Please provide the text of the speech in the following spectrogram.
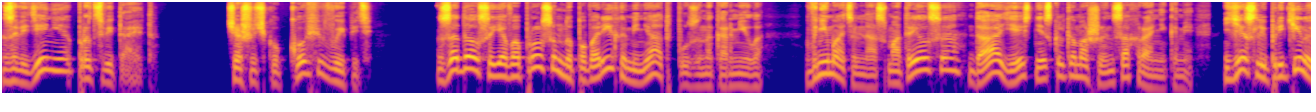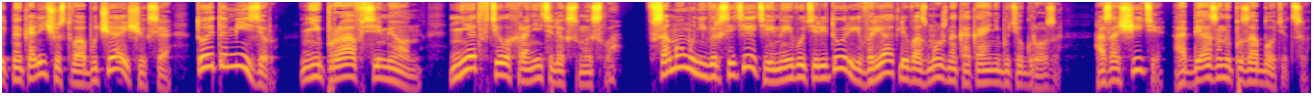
Заведение процветает. Чашечку кофе выпить. Задался я вопросом, но повариха меня от пуза накормила. Внимательно осмотрелся, да, есть несколько машин с охранниками. Если прикинуть на количество обучающихся, то это мизер. Не прав Семен. Нет в телохранителях смысла. В самом университете и на его территории вряд ли возможна какая-нибудь угроза. О защите обязаны позаботиться.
